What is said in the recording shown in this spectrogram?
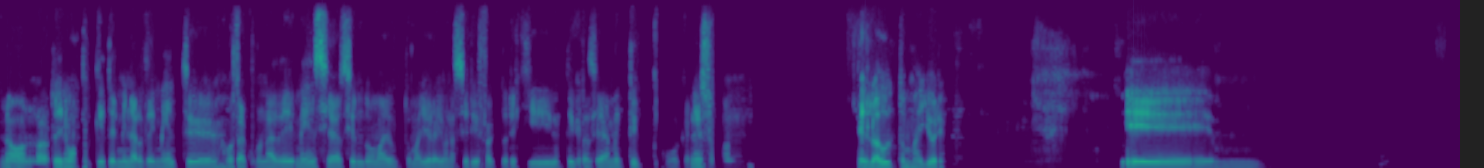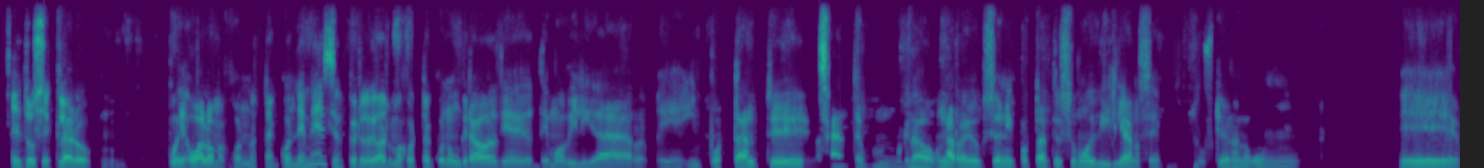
no, no tenemos por qué terminar demente, o sea, con una demencia siendo un adulto mayor. Hay una serie de factores que desgraciadamente provocan eso en los adultos mayores. Eh, entonces, claro, pues, o a lo mejor no están con demencia, pero a lo mejor están con un grado de, de movilidad eh, importante, o sea, un grado, una reducción importante en su movilidad, no sé, sufrieron algún eh,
